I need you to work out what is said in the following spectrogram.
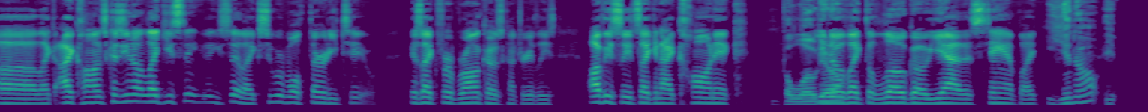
uh like icons because you know like you say you say like Super Bowl thirty two is like for Broncos country at least obviously it's like an iconic The logo, you know like the logo yeah the stamp like you know, it,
